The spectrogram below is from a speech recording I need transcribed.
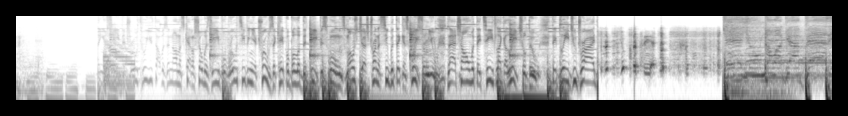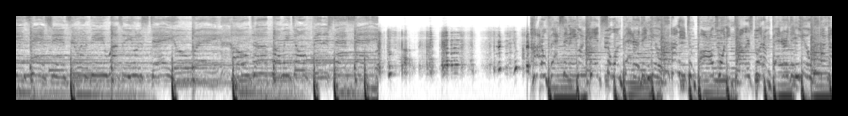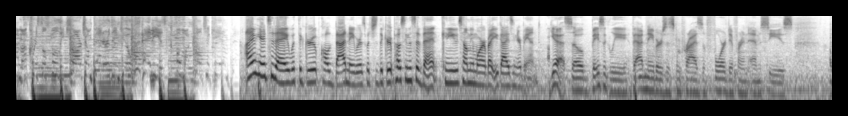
You see the truth, who you thought was an honest cattle show is evil roots. Even your troops are capable of the deepest wounds. Most just trying to see what they can squeeze from you. Latch on with their teeth like a leech will do. They bleed you dry. I am here today with the group called Bad Neighbors, which is the group hosting this event. Can you tell me more about you guys and your band? Yeah, so basically, Bad Neighbors is comprised of four different MCs.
